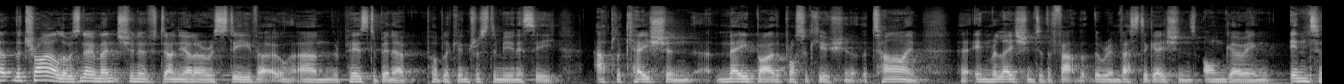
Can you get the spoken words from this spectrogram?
At the trial, there was no mention of Danilo Restivo. Um, there appears to have been a public interest immunity application made by the prosecution at the time uh, in relation to the fact that there were investigations ongoing into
